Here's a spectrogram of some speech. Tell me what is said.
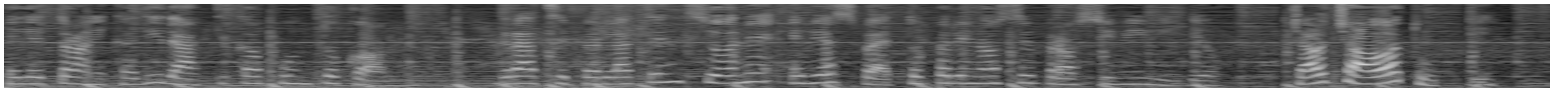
elettronicadidattica.com. Grazie per l'attenzione e vi aspetto per i nostri prossimi video. Ciao ciao a tutti!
